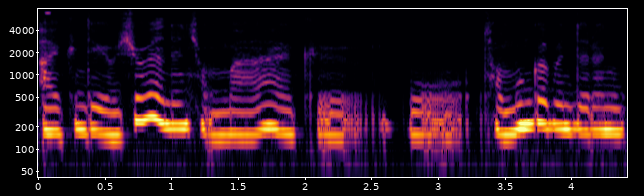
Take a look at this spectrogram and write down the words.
아 근데 요즘에는 정말 그 뭐 전문가분들은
